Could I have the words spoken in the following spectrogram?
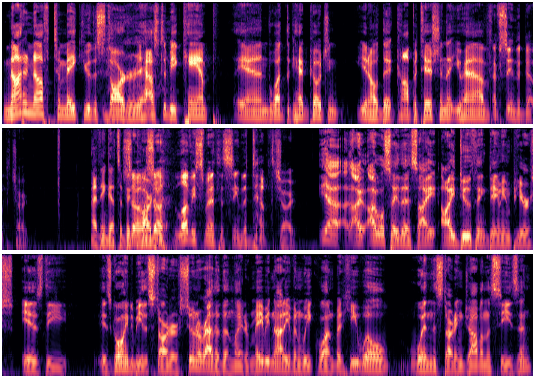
not enough to make you the starter. it has to be camp and what the head coaching, you know, the competition that you have. I've seen the depth chart. I think that's a big so, part so of it. Lovie Smith has seen the depth chart. Yeah, I, I will say this. I, I do think Dameon Pierce is the is going to be the starter sooner rather than later. Maybe not even week one, but he will win the starting job on the season.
